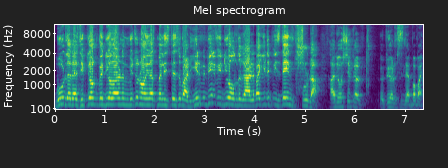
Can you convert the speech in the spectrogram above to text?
Burada da TikTok videolarının bütün oynatma listesi var. 21 video oldu galiba. Gidip izleyin şurada. Hadi hoşçakalın. Öpüyorum sizleri. Bay bay.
